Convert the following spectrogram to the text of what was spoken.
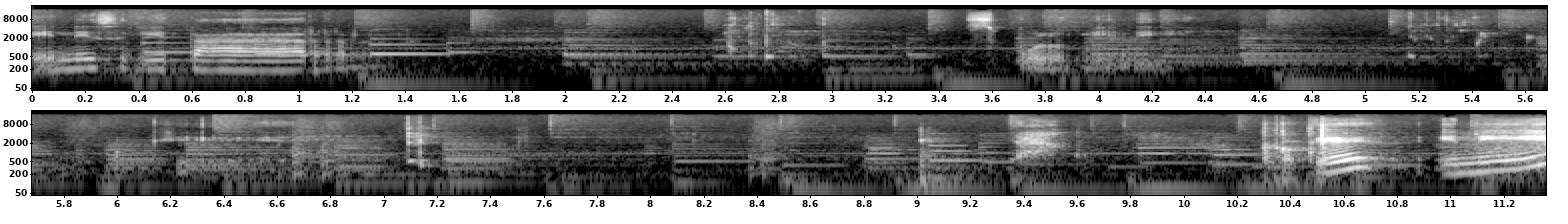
Ini sekitar 10 mili. Oke. Ya. Oke ini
